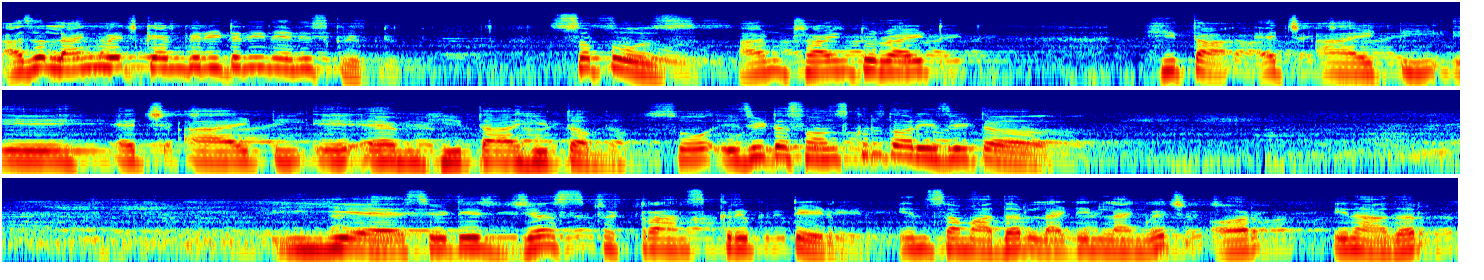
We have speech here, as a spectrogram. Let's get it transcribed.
as a language can be written in any script. Suppose I am trying to write Hita, H-I-T-A, H-I-T-A-M, Hita, Hitam. So is it a Sanskrit or is it a... Yes, it is just transcribed in some other Latin language or in other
